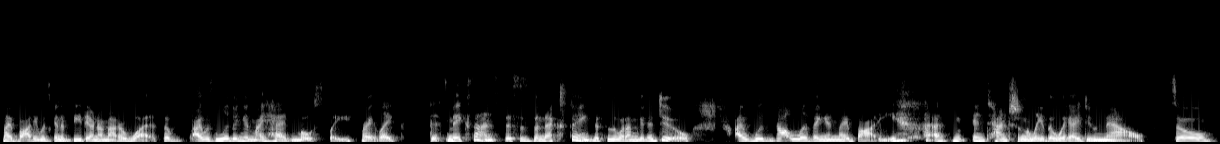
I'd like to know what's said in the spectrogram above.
my body was going to be there no matter what. So I was living in my head mostly, right? Like, this makes sense. This is the next thing. This is what I'm going to do. I was not living in my body as intentionally the way I do now. So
